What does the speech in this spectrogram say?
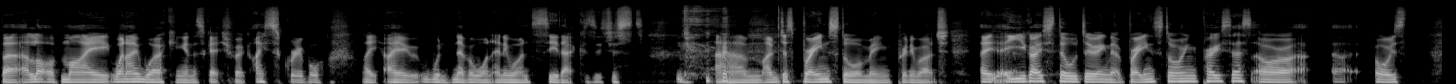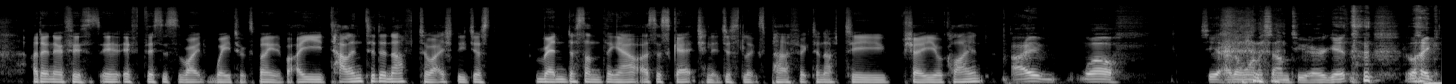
But a lot of my, when I'm working in a sketchbook, I scribble. Like, I would never want anyone to see that because it's just, um, I'm just brainstorming pretty much. Are, yeah. are, you guys still doing that brainstorming process, or, uh, or is I don't know if this if this is the right way to explain it, but are you talented enough to actually just render something out as a sketch and it just looks perfect enough to show your client? I well, see, I don't want to sound too arrogant. like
